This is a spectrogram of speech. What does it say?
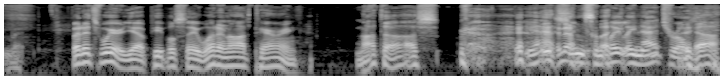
but but it's weird. Yeah, people say, "What an odd pairing." Not to us. yeah, it seems completely like, natural. yeah,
